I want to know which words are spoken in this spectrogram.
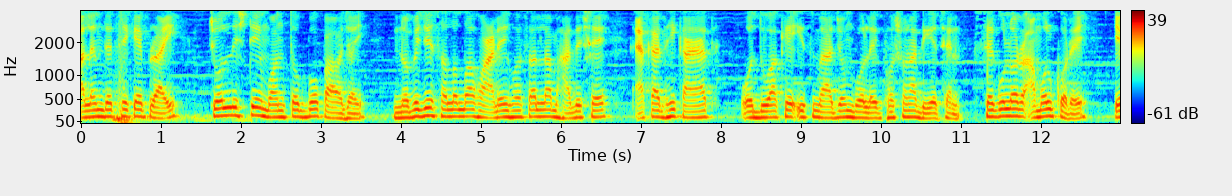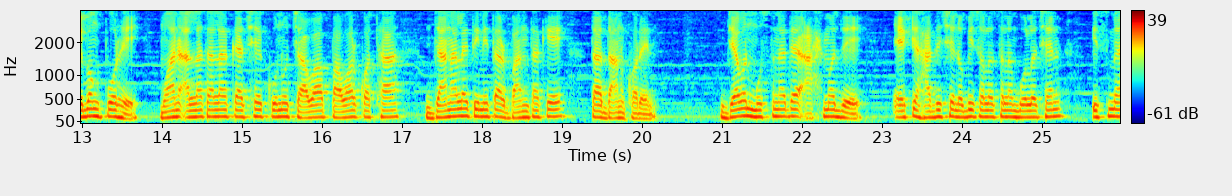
আলেমদের থেকে প্রায় চল্লিশটি মন্তব্য পাওয়া যায়। নবীজি সাল্লাহ আলিহাসাল্লাম হাদিসে একাধিক আয়াত ও দোয়াকে ইসমে আজম বলে ঘোষণা দিয়েছেন। সেগুলোর আমল করে এবং পড়ে মহান আল্লাহ তালার কাছে কোনো চাওয়া পাওয়ার কথা জানালে তিনি তার বান্দাকে তা দান করেন। যেমন মুসনাদে আহমদে একটি হাদিসে নবী সাল্লাহ সাল্লাম বলেছেন, ইসমে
